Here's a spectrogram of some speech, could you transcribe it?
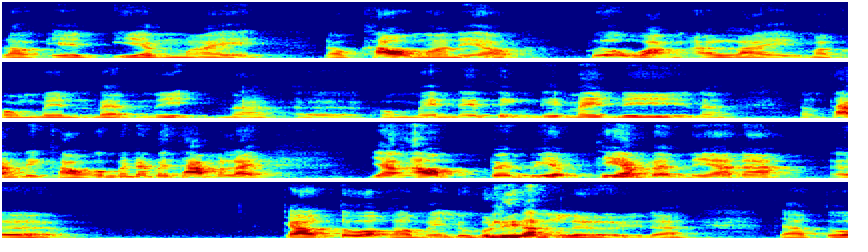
เราเอ็นเอียงไหม เราเข้ามาเนี่ย เพื่อหวังอะไรมาคอมเมนต์แบบนี้นะเออคอมเมนต์ในสิ่งที่ไม่ดีนะทั้งทั้งที่เขาก็ไม่ได้ไปทำอะไร ยังเอาไปเปรียบเทียบแบบนี้นะเออเจ้าตัวเขาไม่รู้เรื่องเลยนะเจ้าตัว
